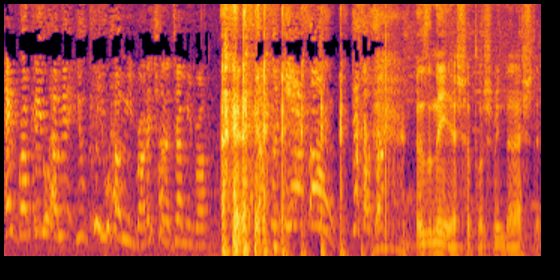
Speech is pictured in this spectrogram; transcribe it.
Hey, bro, can you help me? You can you help me, bro? They trying to jump me, bro. Don't put the. That's what I'm. Ez a négyes hatos minden este.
